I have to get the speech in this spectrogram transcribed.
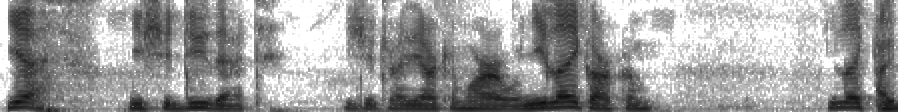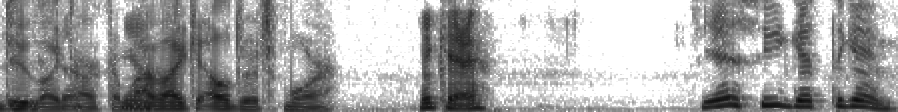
Yes, you should do that. You should try the Arkham Horror one. You like Arkham? You like? I do like stuff. Arkham. Yeah. I like Eldritch more. Okay. So yeah, so you get the game.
